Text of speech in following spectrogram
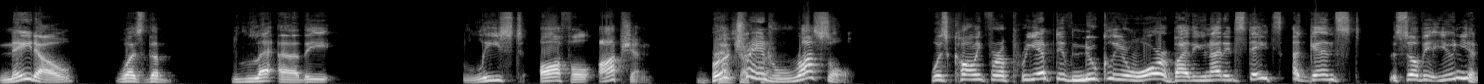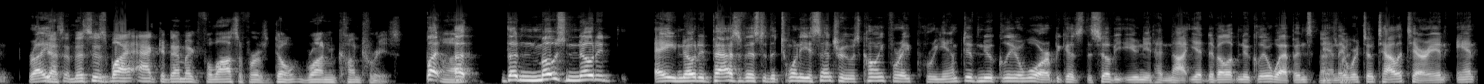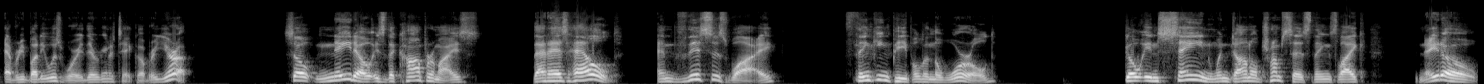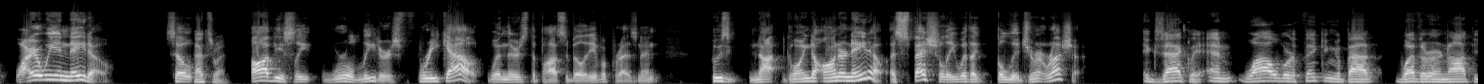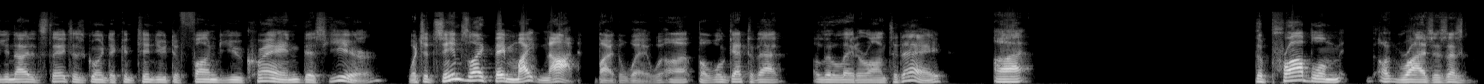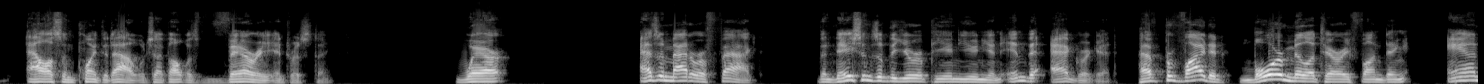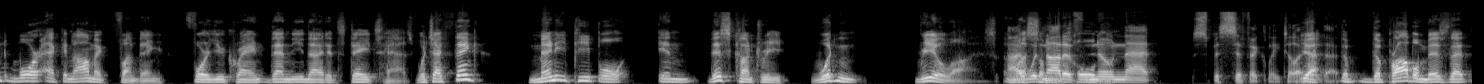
NATO was the le- uh, the least awful option. Bertrand that's Russell was calling for a preemptive nuclear war by the United States against the Soviet Union, right? Yes, and this is why academic philosophers don't run countries. But Uh, uh, the most noted, a noted pacifist of the 20th century was calling for a preemptive nuclear war because the Soviet Union had not yet developed nuclear weapons That's and they right. were totalitarian and everybody was worried they were going to take over Europe. So NATO is the compromise that has held. And this is why thinking people in the world go insane when Donald Trump says things like, NATO, why are we in NATO? So That's right. obviously world leaders freak out when there's the possibility of a president who's not going to honor NATO, especially with a belligerent Russia. Exactly. And while we're thinking about whether or not the United States is going to continue to fund Ukraine this year, which it seems like they might not, by the way, uh, but we'll get to that a little later on today. Uh, the problem arises, as Allison pointed out, which I thought was very interesting, where, as a matter of fact, the nations of the European Union in the aggregate have provided more military funding and more economic funding for Ukraine than the United States has, which I think many people in this country wouldn't realize. I would not have told them. known that specifically till I yeah, heard that. the the problem is that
